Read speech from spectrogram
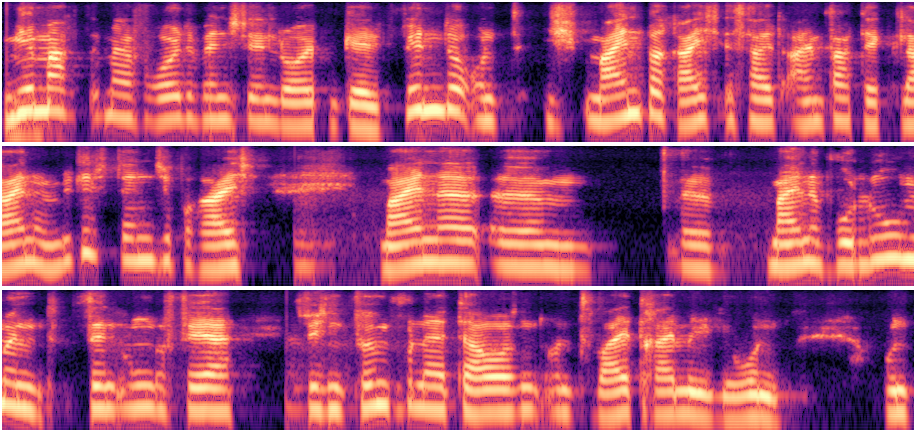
Mir macht es immer Freude, wenn ich den Leuten Geld finde und ich, mein Bereich ist halt einfach der kleine und mittelständische Bereich. Meine, ähm, äh, meine Volumen sind ungefähr zwischen 500.000 und 2, 3 Millionen. Und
